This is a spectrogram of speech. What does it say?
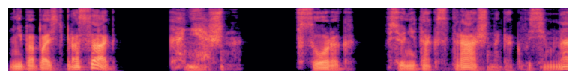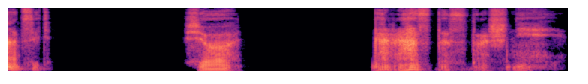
не попасть в просак. Конечно, в сорок все не так страшно, как в восемнадцать. Все гораздо страшнее.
